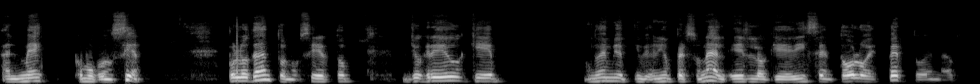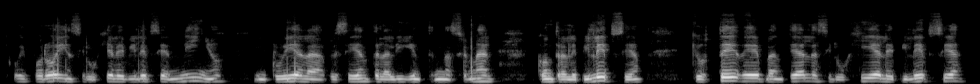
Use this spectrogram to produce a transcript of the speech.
al mes como con 100. Por lo tanto, ¿no es cierto? Yo creo que no es mi opinión personal, es lo que dicen todos los expertos hoy por hoy en cirugía de la epilepsia en niños, incluida la presidenta de la Liga Internacional contra la Epilepsia, que usted debe plantear la cirugía de la epilepsia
